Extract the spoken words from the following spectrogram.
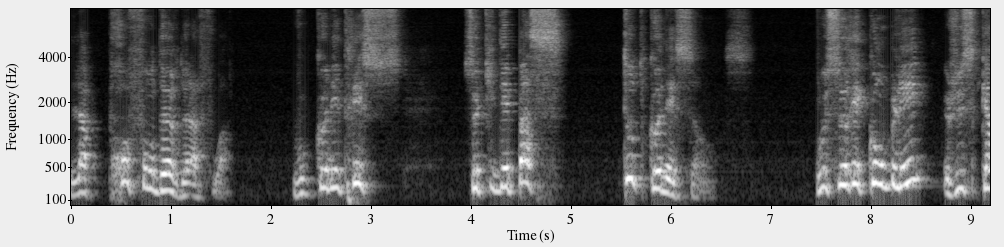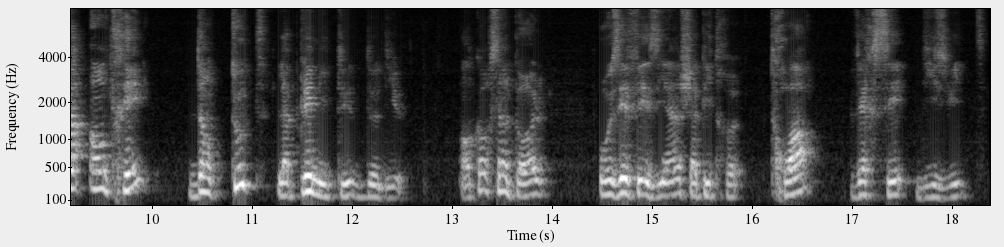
la profondeur de la foi. Vous connaîtrez ce qui dépasse toute connaissance. Vous serez comblé jusqu'à entrer dans toute la plénitude de Dieu. Encore Saint Paul aux Éphésiens chapitre 3, versets 18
